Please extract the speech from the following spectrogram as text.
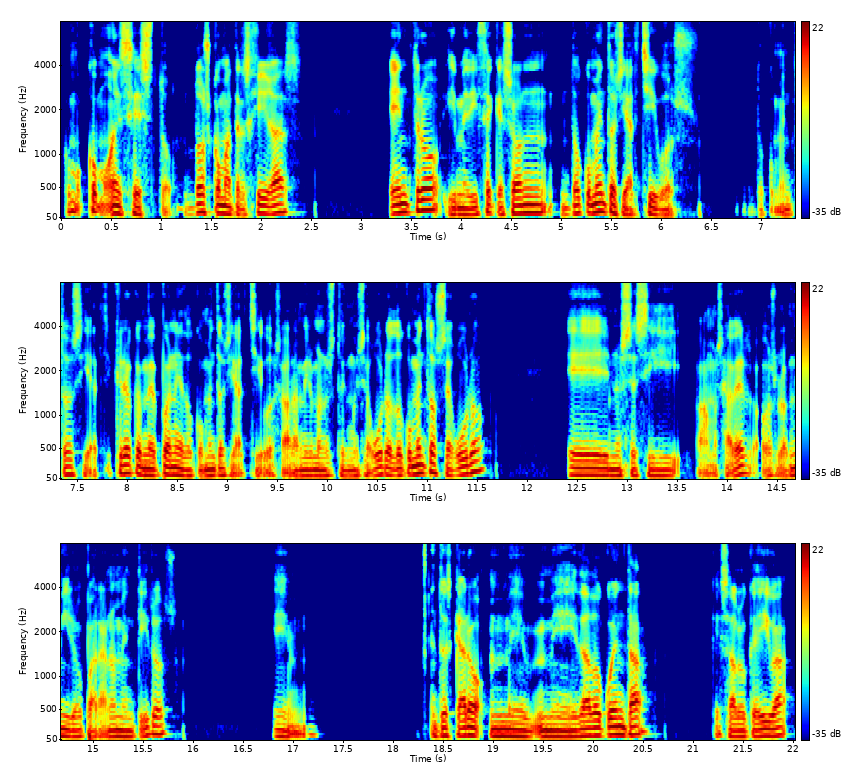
¿Cómo, ¿Cómo es esto? 2,3 gigas. Entro y me dice que son documentos y archivos. Documentos y archivos. Creo que me pone documentos y archivos. Ahora mismo no estoy muy seguro. Documentos seguro eh, no sé si, vamos a ver, os lo miro para no mentiros. Em, entonces, claro, me, he dado cuenta, que es a lo que iba,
